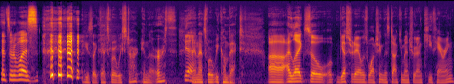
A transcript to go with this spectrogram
That's what it was. He's like, that's where we start in the earth, Yeah. and that's where we come back to. Uh, I like so. uh, Yesterday, I was watching this documentary on Keith Haring,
